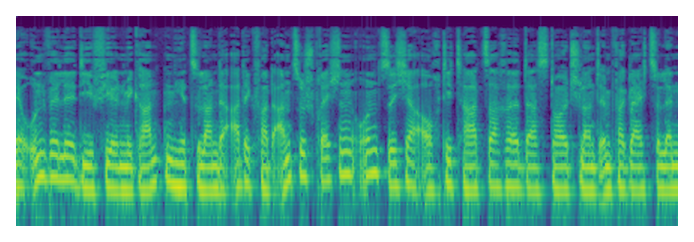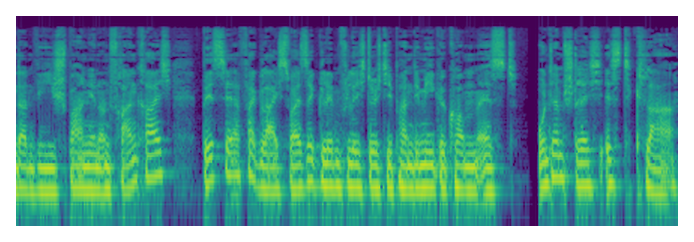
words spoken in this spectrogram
der Unwille, die vielen Migranten hierzulande adäquat anzusprechen und sicher auch die Tatsache, dass Deutschland im Vergleich zu Ländern wie Spanien und Frankreich bisher vergleichsweise glimpflich durch die Pandemie gekommen ist. Unterm Strich ist klar,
